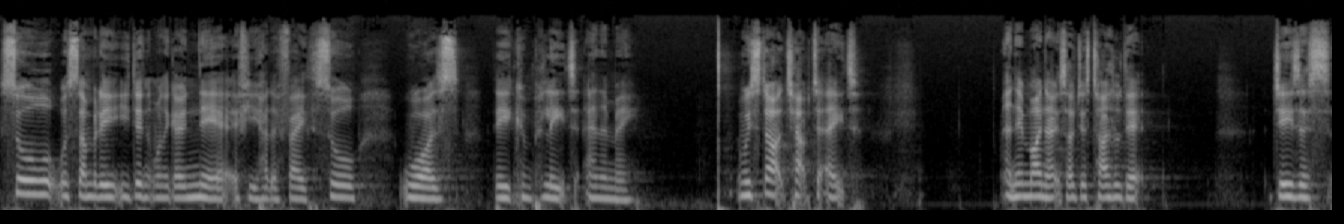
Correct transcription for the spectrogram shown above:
Saul was somebody you didn't want to go near if you had a faith. Saul was the complete enemy. And we start chapter 8. And in my notes, I've just titled it Jesus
